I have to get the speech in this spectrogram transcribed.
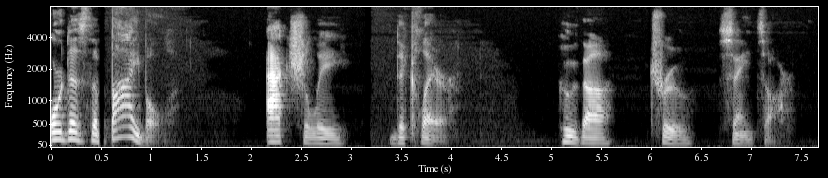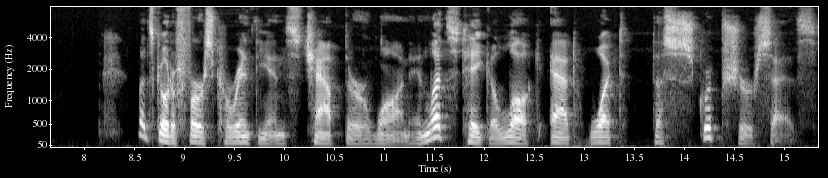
Or does the Bible actually declare who the true saints are? Let's go to 1 Corinthians chapter 1 and let's take a look at what the scripture says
